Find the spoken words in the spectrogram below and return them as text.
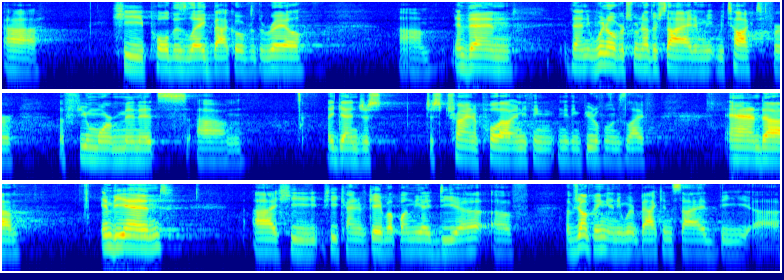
uh, he pulled his leg back over the rail. Um, and then, then he went over to another side and we, we talked for a few more minutes. Um, again, just, just trying to pull out anything, anything beautiful in his life. And uh, in the end, uh, he, he kind of gave up on the idea of, of jumping and he went back inside the, uh,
